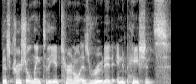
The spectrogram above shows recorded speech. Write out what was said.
This crucial link to the eternal is rooted in patience.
